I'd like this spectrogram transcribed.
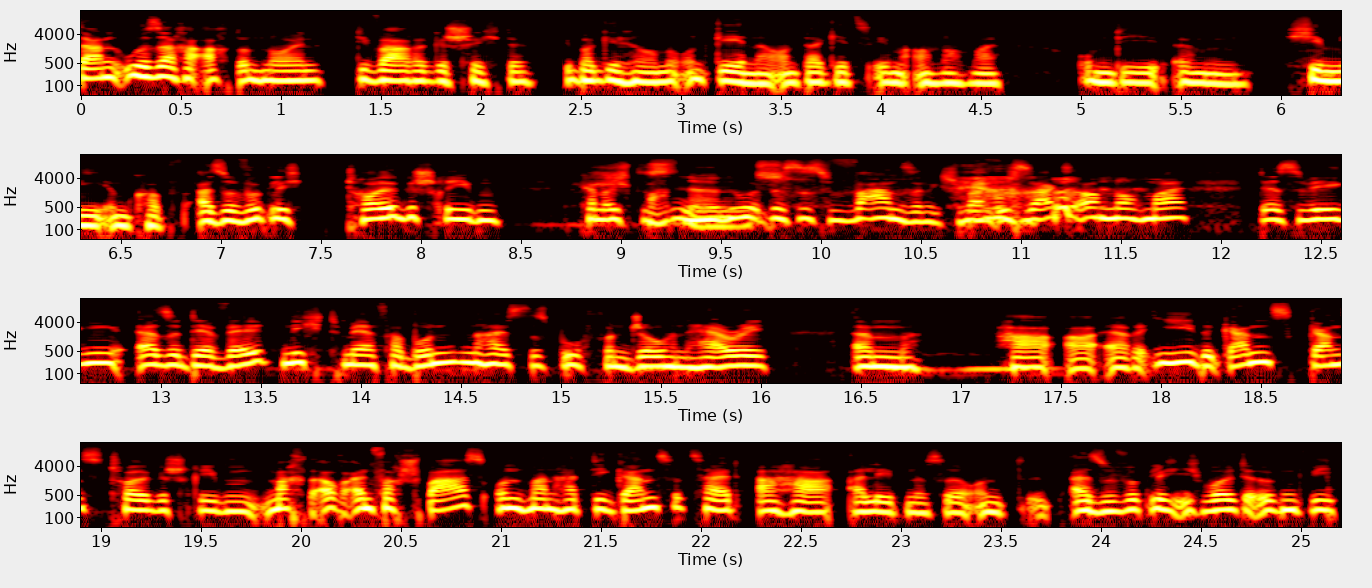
Dann Ursache 8 und 9, die wahre Geschichte über Gehirne und Gene. Und da geht es eben auch nochmal um die ähm, Chemie im Kopf. Also wirklich toll geschrieben. Ich kann euch das nur, das ist wahnsinnig spannend. Ja. Ich sage es auch nochmal. Deswegen, also der Welt nicht mehr verbunden heißt das Buch von Johan Harry. Ähm, H-A-R-I, ganz, ganz toll geschrieben. Macht auch einfach Spaß und man hat die ganze Zeit Aha-Erlebnisse. Und also wirklich, ich wollte irgendwie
